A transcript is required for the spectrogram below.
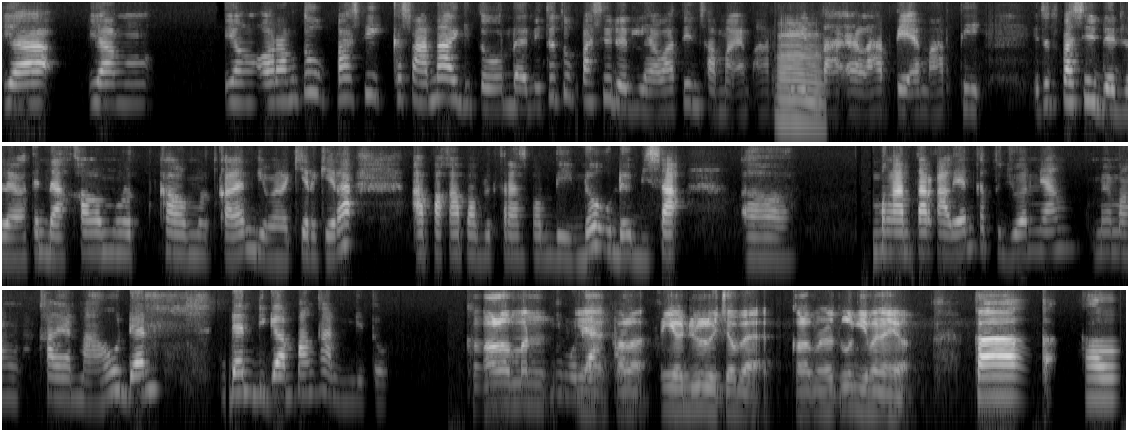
Ya yang yang orang tuh pasti ke sana gitu dan itu tuh pasti udah dilewatin sama MRT Hmm. entah LRT MRT itu tuh pasti udah dilewatin dah kalau menurut kalau menurut kalian gimana kira-kira apakah public transport di Indo udah bisa eh, mengantar kalian ke tujuan yang memang kalian mau dan dan digampangkan gitu Kalau men ya kalau Rio dulu coba. Kalau menurut lu gimana yo? Ka- Kalau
